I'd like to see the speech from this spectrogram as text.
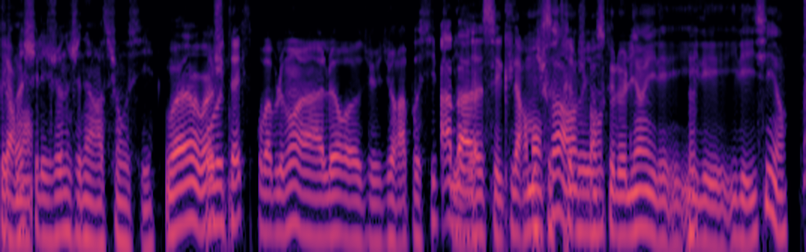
vrai, chez les jeunes générations aussi. Ouais, ouais. Pour je... le texte, probablement, à l'heure du, du, rap aussi. Ah, bah, c'est clairement ça. Hein, je pense que le lien, il est, il est, il est ici. Hein.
